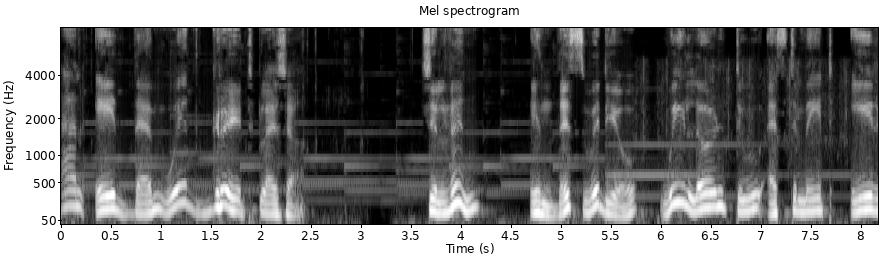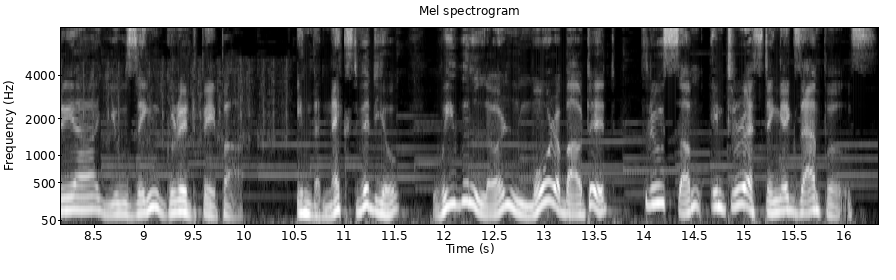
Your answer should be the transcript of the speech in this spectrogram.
and ate them with great pleasure. Children, in this video, we learned to estimate area using grid paper. In the next video, we will learn more about it through some interesting examples.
